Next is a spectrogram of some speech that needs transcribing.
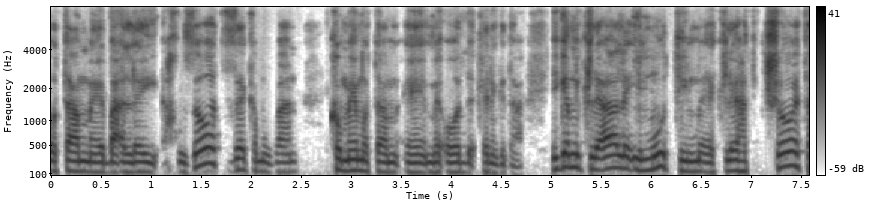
אותם בעלי אחוזות, זה כמובן קומם אותם אה, מאוד כנגדה. היא גם נקלעה לעימות עם אה, כלי התקשורת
